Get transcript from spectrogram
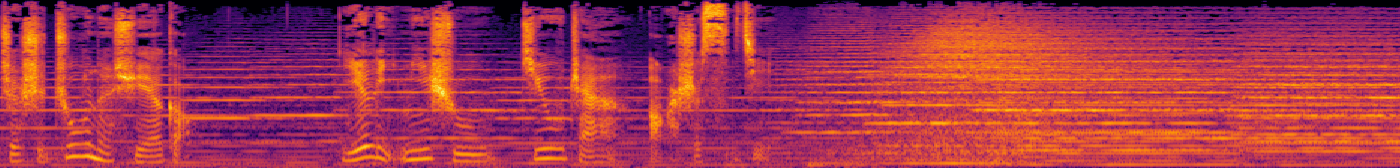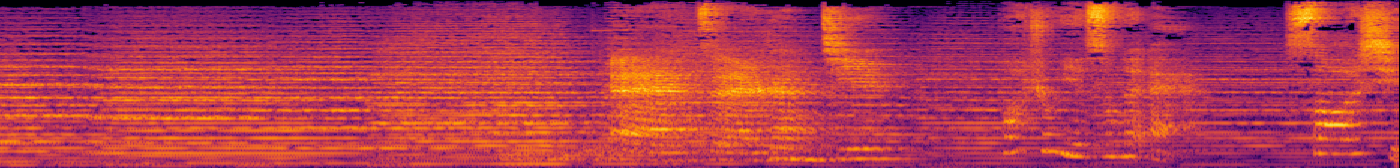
这是主的宣告。耶利米书九章二十四节。下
